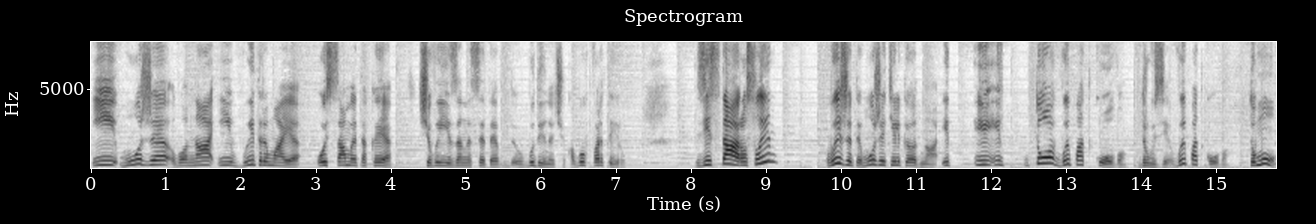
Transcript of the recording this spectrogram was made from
і може вона і витримає ось саме таке, що ви її занесете в- будиночок або в квартиру. Зі 100 рослин вижити може тільки одна. І, і, і то випадково, друзі, випадково. Тому,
